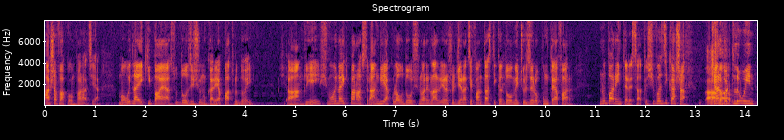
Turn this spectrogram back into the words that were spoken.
așa fac comparația. Mă uit la echipa aia sub 21 care ia 4-2 a Angliei și mă uit la echipa noastră. Anglia cu la U21 are la, era și o generație fantastică, două meciuri, 0 puncte afară nu pare interesată. Și vă zic așa, da, Calvert-Lewin da.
